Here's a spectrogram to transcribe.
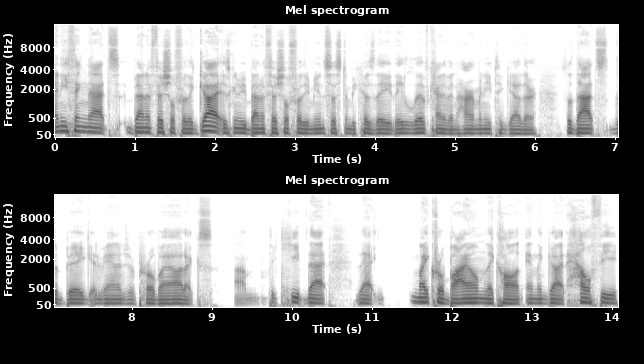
anything that's beneficial for the gut is going to be beneficial for the immune system because they they live kind of in harmony together. So that's the big advantage of probiotics um, to keep that that microbiome they call it in the gut healthy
